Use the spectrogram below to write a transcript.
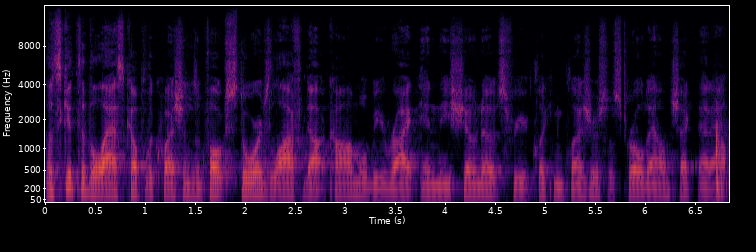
let's get to the last couple of questions. And folks, storagelife.com will be right in the show notes for your clicking pleasure. So scroll down, check that out.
